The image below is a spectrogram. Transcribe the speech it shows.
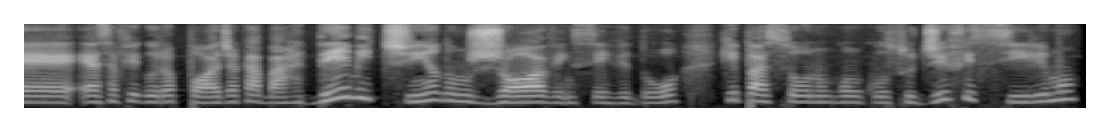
é, essa figura pode acabar demitindo um jovem servidor que passou num concurso dificílimo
